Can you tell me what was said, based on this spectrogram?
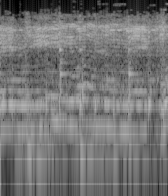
जीवन में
